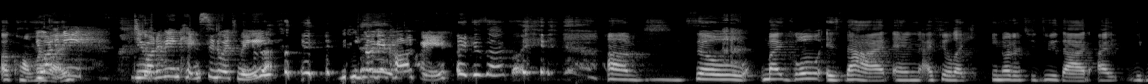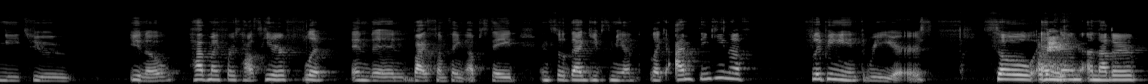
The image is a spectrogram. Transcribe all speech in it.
a calmer do you life. Be, do you want to be in Kingston with me? You can go get coffee. exactly. Um, so my goal is that, and I feel like in order to do that, I would need to, you know, have my first house here, flip, and then buy something upstate, and so that gives me a, like I'm thinking of flipping in three years. So, okay. and then another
